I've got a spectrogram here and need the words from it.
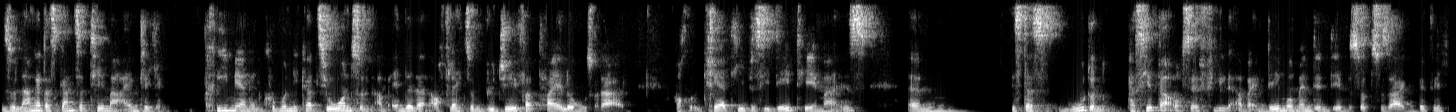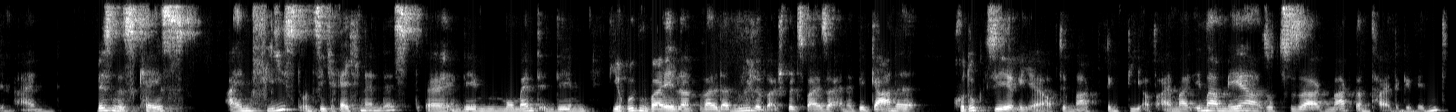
solange das ganze Thema eigentlich primär ein Kommunikations- und am Ende dann auch vielleicht so ein Budgetverteilungs- oder auch kreatives Ideethema ist, ähm, ist das gut und passiert da auch sehr viel. Aber in dem Moment, in dem es sozusagen wirklich in einen Business Case einfließt und sich rechnen lässt, äh, in dem Moment, in dem die Rügenwalder Mühle beispielsweise eine vegane Produktserie auf den Markt bringt, die auf einmal immer mehr sozusagen Marktanteile gewinnt,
